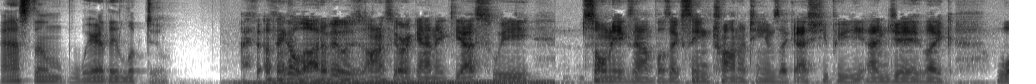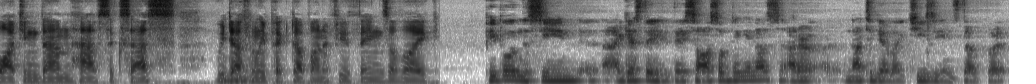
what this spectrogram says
I asked them where they looked to. I, th- I think a lot of it was honestly organic. Yes, we so many examples like seeing Toronto teams like SGPD, NJ, like watching them have success. We mm-hmm. definitely picked up on a few things of like People in the scene, I guess they they saw something in us. I don't, not to get like cheesy and stuff, but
